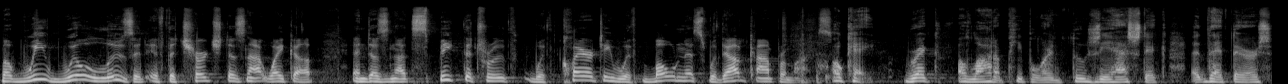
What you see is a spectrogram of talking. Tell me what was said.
But we will lose it if the church does not wake up and does not speak the truth with clarity, with boldness, without compromise. Okay. Rick, a lot of people are enthusiastic that there's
